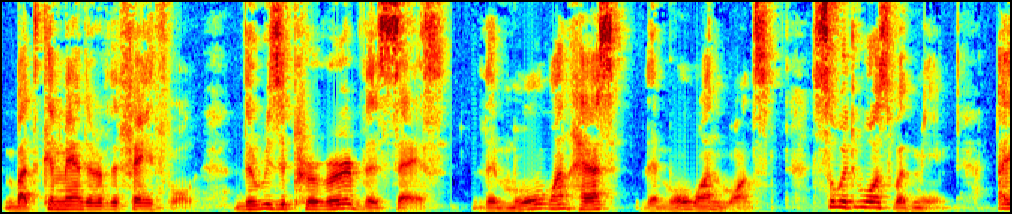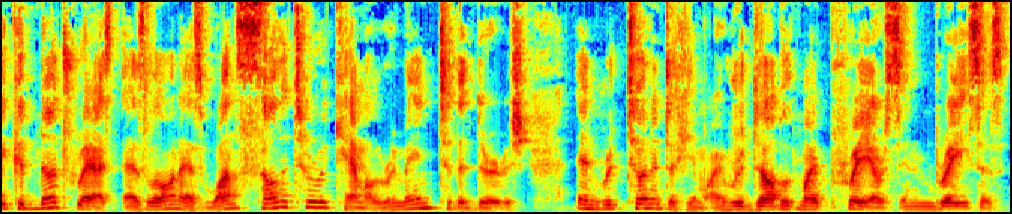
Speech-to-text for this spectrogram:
But, Commander of the Faithful, there is a proverb that says, the more one has, the more one wants. So it was with me. I could not rest as long as one solitary camel remained to the dervish, and returning to him, I redoubled my prayers and embraces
